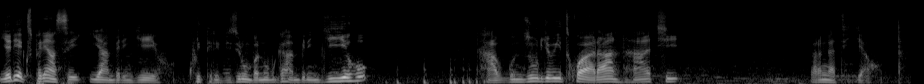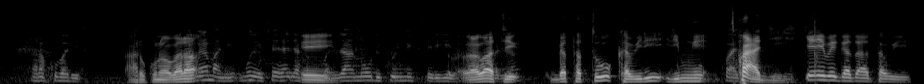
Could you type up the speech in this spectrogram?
Yari experience ya mbere ngiyeho. Kuri televiziyo urumva ni ubwa mbere ngiyeho. Ntabwo nzi uburyo bitwara ntaki barangati jyaho barakubarira hari ukuntu babara Eh. akakubarira n'uri kuri mixeri hejuru baravuga ati gatatu kabiri rimwe twagiye. yewe gadata we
